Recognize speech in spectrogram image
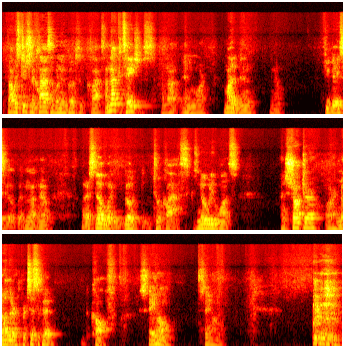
If I was teaching a class, I wouldn't even go to the class. I'm not contagious. I'm not anymore. Might have been, you know, few days ago, but not now. But I still wouldn't go to a class because nobody wants an instructor or another participant to cough. Stay home. Stay home.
